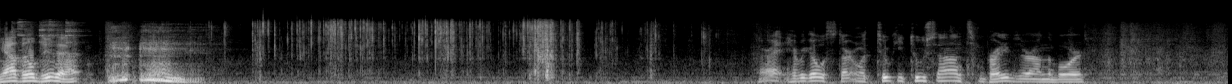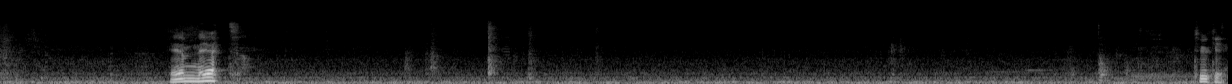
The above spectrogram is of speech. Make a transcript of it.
Yeah, they'll do that. All right, here we go. Starting with Touki Toussaint. Braves are on the board. M Net. Touki.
